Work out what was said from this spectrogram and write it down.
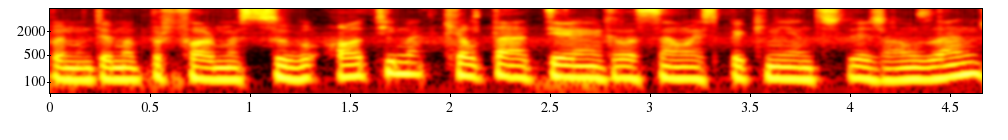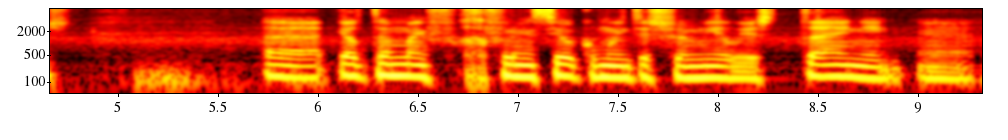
para não ter uma performance subótima que ele está a ter em relação ao SP500 desde há uns anos. Uh, ele também referenciou que muitas famílias têm uh,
